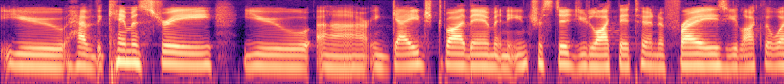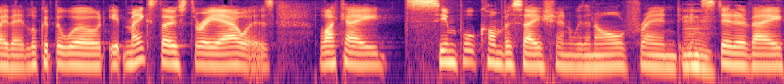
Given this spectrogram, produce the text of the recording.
you have the chemistry, you are engaged by them and interested, you like their turn of phrase, you like the way they look at the world. It makes those three hours like a simple conversation with an old friend mm. instead of a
